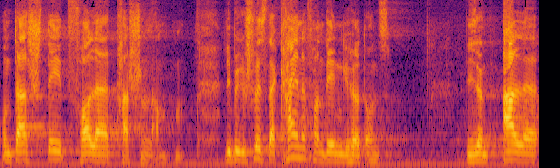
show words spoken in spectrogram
und das steht voller Taschenlampen. Liebe Geschwister, keine von denen gehört uns. Die sind alle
